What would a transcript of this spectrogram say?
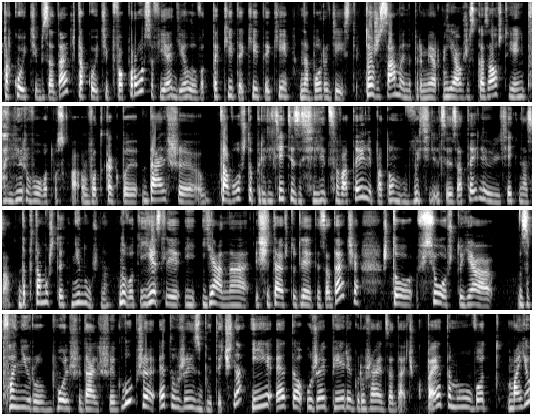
такой тип задач, такой тип вопросов я делаю вот такие, такие, такие наборы действий. То же самое, например, я уже сказал, что я не планирую отпуск. А вот как бы дальше того, что прилететь и заселиться в отель, и потом выселиться из отеля и улететь назад. Да потому что это не нужно. Ну вот если я на, считаю, что для этой задачи что все, что я запланирую больше, дальше и глубже, это уже избыточно, и это уже перегружает задачку. Поэтому вот мое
